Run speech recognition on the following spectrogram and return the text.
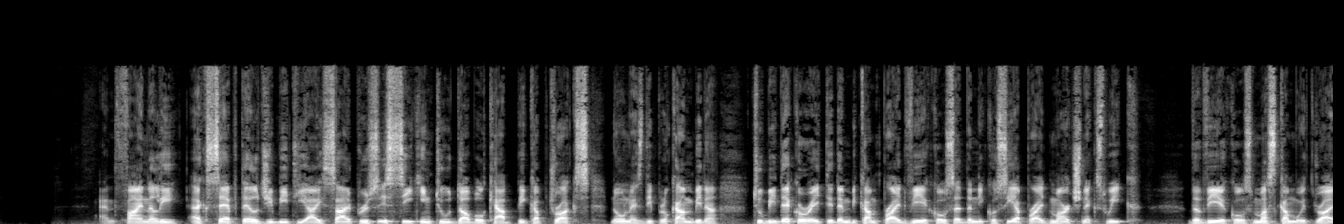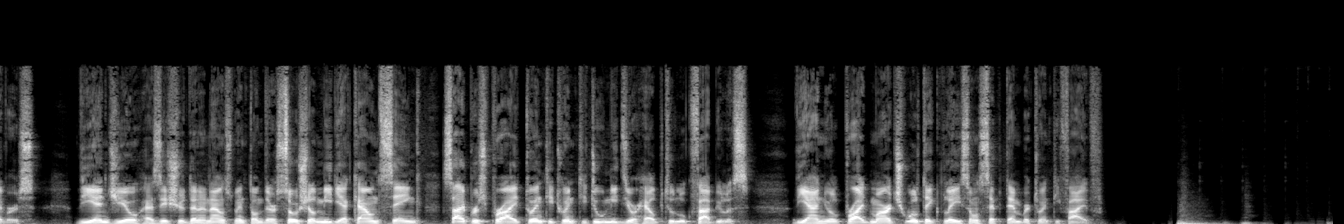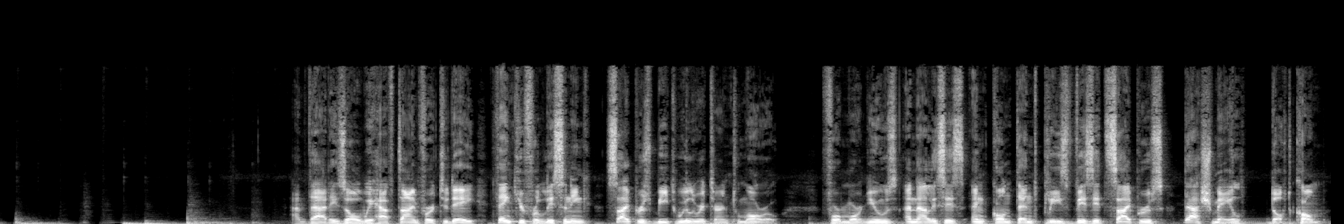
And finally, Accept LGBTI Cyprus is seeking two double cab pickup trucks, known as Diplokambina, to be decorated and become Pride vehicles at the Nicosia Pride March next week. The vehicles must come with drivers. The NGO has issued an announcement on their social media account saying Cyprus Pride 2022 needs your help to look fabulous. The annual Pride March will take place on September 25. And that is all we have time for today. Thank you for listening. Cyprus Beat will return tomorrow. For more news, analysis, and content, please visit cyprus-mail.com.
